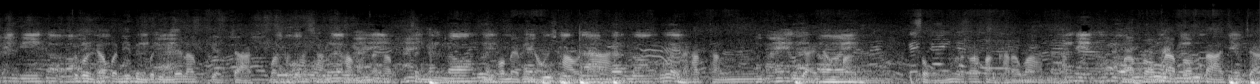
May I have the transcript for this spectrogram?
ไม่มีก็ทุกคนครับวันนี้หนึ่งบดินทร์ได้รับเกียรติจากวัดพระธาตุช้างคำนะครับให้ซึ่งท่านรองด้วยมีพ่อแม่พี่น้องชาวนาคท่านรองด้วยนะครับ ทั้งผู้ใหญ่ทั้งฝั่งสงฆ์แล้วก็ฝั่งคารวะนะครับมาพร้อมหน้าพร้อมตาที่จะ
